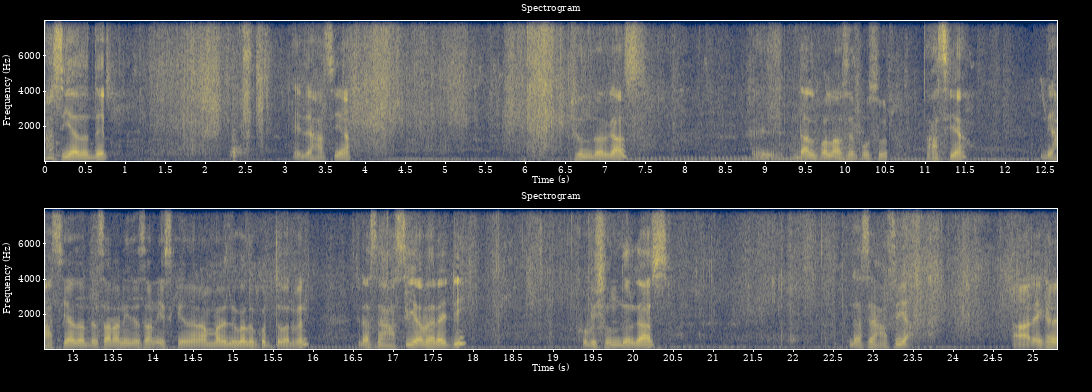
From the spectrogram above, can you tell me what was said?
হাসিয়া যাদের, এই যে হাসিয়া। সুন্দর গাছ। এই ডালপালা আছে প্রচুর, হাসিয়া। যদি হাসিয়া যাদের চারা নিতে চান স্ক্রিনের নাম্বারে যোগাযোগ করতে পারবেন। এটা আছে হাসিয়া ভ্যারাইটি, খুবই সুন্দর গাছ। এটা আছে হাসিয়া। আর এখানে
